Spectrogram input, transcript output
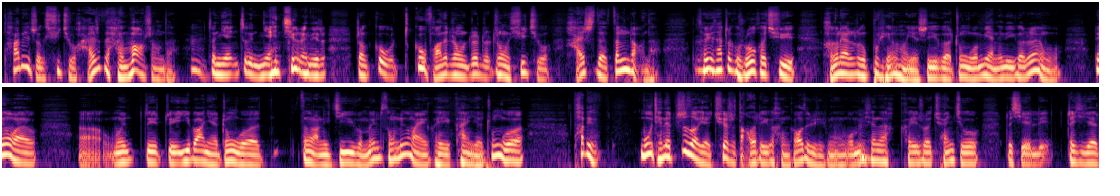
它的这个需求还是在很旺盛的。嗯，这年这个 年轻人的这种购购房的这种这种这种需求还是在增长的。所以它这个如何去衡量这个不平衡，也是一个中国面临的一个任务。另外，呃，我们对对一八年中国。增长的机遇，我们从另外一个可以看一下，中国它的目前的制造业确实达到了一个很高的水平。我们现在可以说，全球这些这些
